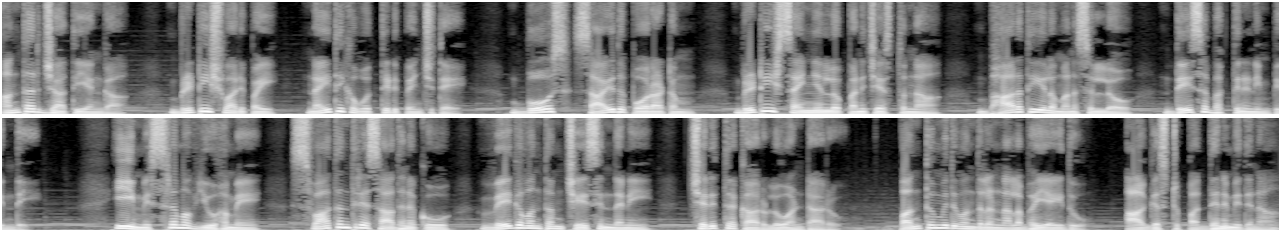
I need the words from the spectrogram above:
అంతర్జాతీయంగా బ్రిటిష్ వారిపై నైతిక ఒత్తిడి పెంచితే బోస్ సాయుధ పోరాటం బ్రిటిష్ సైన్యంలో పనిచేస్తున్న భారతీయుల మనసుల్లో దేశభక్తిని నింపింది. ఈ మిశ్రమ వ్యూహమే స్వాతంత్ర్య సాధనకు వేగవంతం చేసిందని చరిత్రకారులు అంటారు. పంతొమ్మిది వందల నలభై ఐదు ఆగస్టు పద్దెనిమిదిన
